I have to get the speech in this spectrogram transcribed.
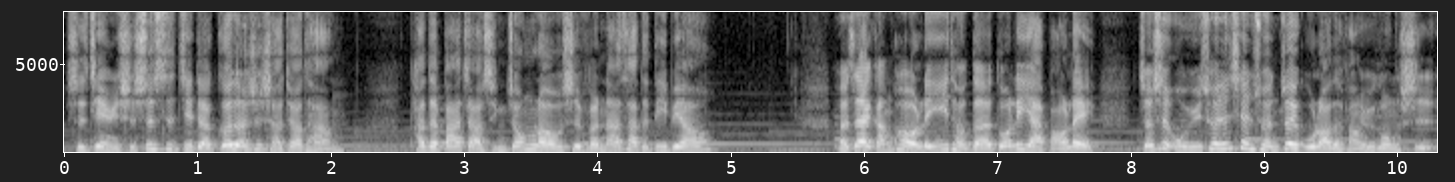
是建于十四世纪的哥德式小教堂，它的八角形钟楼是 Vernazza 的地标。而在港口另一头的多利亚堡垒，则是五渔村现存最古老的防御工事。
